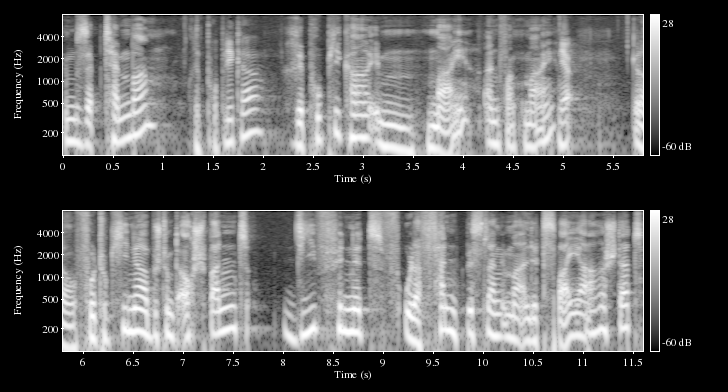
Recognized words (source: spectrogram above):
im September. Republika. Republika im Mai, Anfang Mai. Ja. Genau. Fotokina bestimmt auch spannend. Die findet oder fand bislang immer alle zwei Jahre statt.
